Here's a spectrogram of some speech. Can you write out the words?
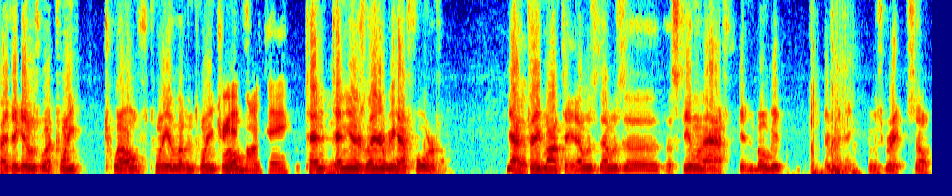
I think it was what 2012, 2011, Traded 2012. Monta. 10, Yeah. 10 years later, we have four of them. Yeah, Yep. trade Monta. That was that was a, a steal and a half. Getting Bogut, everything. It was great. So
